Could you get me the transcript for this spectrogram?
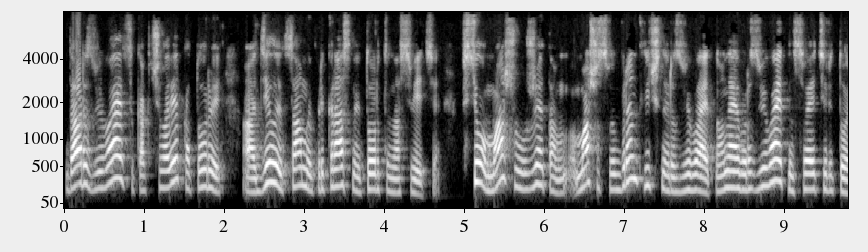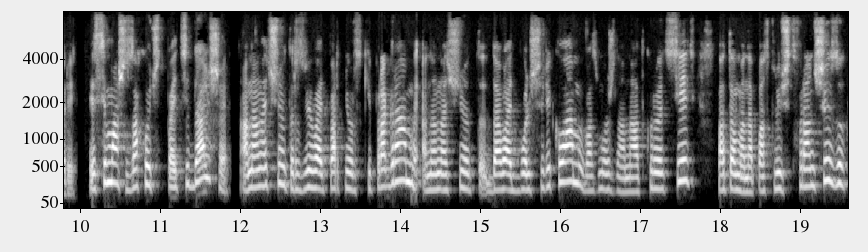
да, развивается как человек, который а, делает самые прекрасные торты на свете. Все, Маша уже там, Маша свой бренд лично развивает, но она его развивает на своей территории. Если Маша захочет пойти дальше, она начнет развивать партнерские программы, она начнет давать больше рекламы, возможно, она откроет сеть, потом она подключит франшизу,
